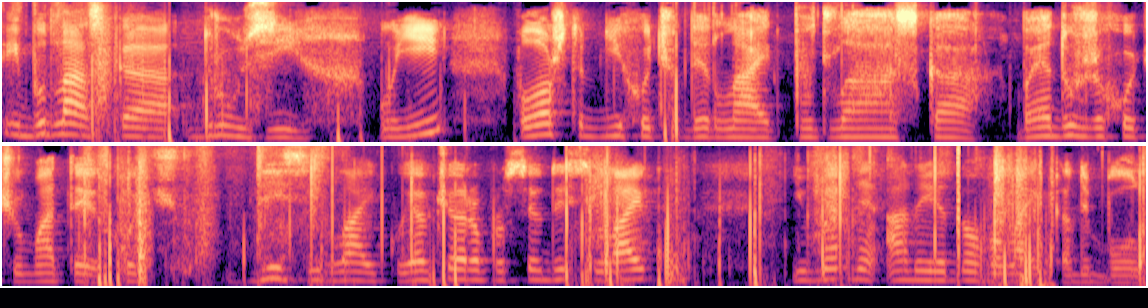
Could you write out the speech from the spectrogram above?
І, будь ласка, друзі мої, положте мені хоч один лайк, будь ласка. Бо я дуже хочу мати хоч 10 лайку. Я вчора просив 10 лайку, і в мене ані одного лайка не було.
